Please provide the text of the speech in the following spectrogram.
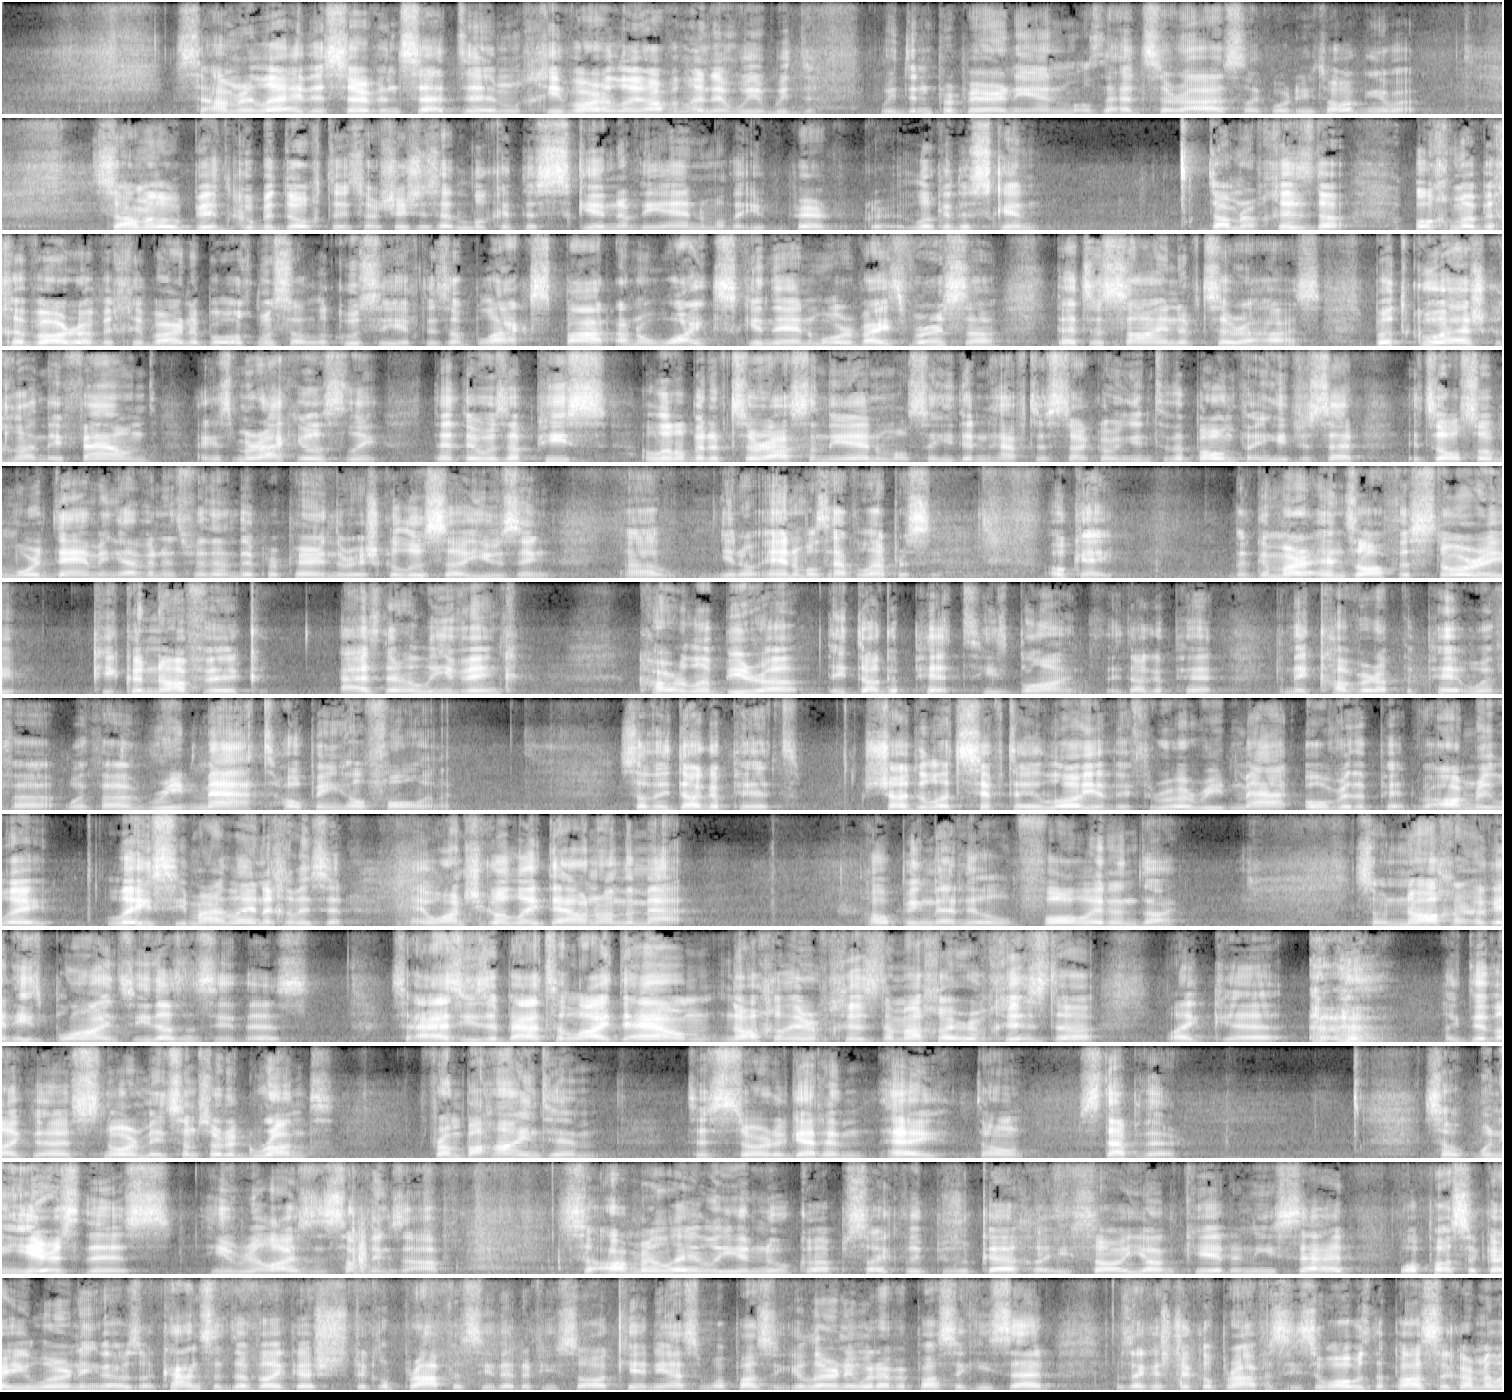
So Amrle, the servant said to him, Chivar we, we, we didn't prepare any animals that had saras. Like, what are you talking about? So Amrlu bidku bedochte. So Shesha said, look at the skin of the animal that you prepared. Look at the skin. If there's a black spot on a white skinned animal or vice versa, that's a sign of tzaras. But and they found, I guess miraculously, that there was a piece, a little bit of tzaras on the animal, so he didn't have to start going into the bone thing. He just said it's also more damning evidence for them. They're preparing the Rish Galusa using, uh, you know, animals have leprosy. Okay, the Gemara ends off the story. Kika Nafik, as they're leaving, Karla Bira, they dug a pit. He's blind. They dug a pit and they covered up the pit with a with a reed mat, hoping he'll fall in it. So they dug a pit. Shadalat Sifte Loya, they threw a reed mat over the pit. Amri lay Lacy Marlenich, and they said, Hey, why don't you go lay down on the mat? Hoping that he'll fall in and die. So Nachar, again, he's blind, so he doesn't see this. So as he's about to lie down, Nachar Rav Chizda Machay, Rav Chizda, like, uh, like did like a snore, made some sort of grunt from behind him to sort of get him, hey, don't step there. So when he hears this, he realizes something's up. So Amr Yanuka Psychli Pizukecha. He saw a young kid and he said, What pasuk are you learning? That was a concept of like a shtickle prophecy that if you saw a kid and you asked him what pasuk you're learning, whatever pasuk he said was like a shtickle prophecy. So what was the pasuk? Amr El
